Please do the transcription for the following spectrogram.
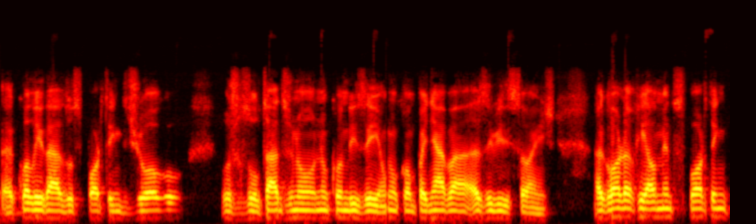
a qualidade do Sporting de jogo, os resultados não, não condiziam, não acompanhava as exibições. Agora realmente o Sporting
